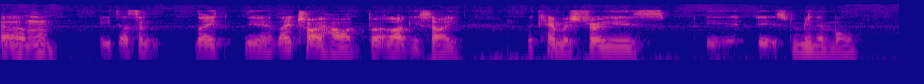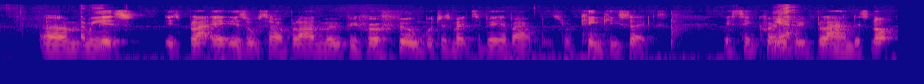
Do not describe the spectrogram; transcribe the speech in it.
Um, Mhm. He doesn't. They yeah they try hard, but like you say, the chemistry is it, it's minimal. Um, I mean- it's it's bla- it is also a bland movie for a film which is meant to be about sort of kinky sex. It's incredibly bland. It's not.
